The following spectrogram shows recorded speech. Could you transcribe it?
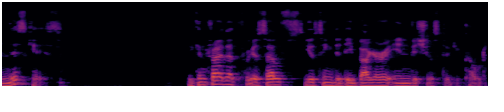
in this case. You can try that for yourselves using the debugger in Visual Studio Code.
